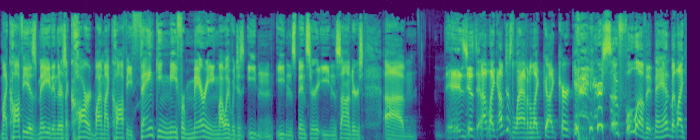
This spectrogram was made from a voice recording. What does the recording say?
my coffee is made, and there's a card by my coffee thanking me for marrying my wife, which is Eden, Eden Spencer, Eden Saunders. Um, it's just, and I'm like, I'm just laughing. I'm like, God, Kirk, you're so full of it, man. But like,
